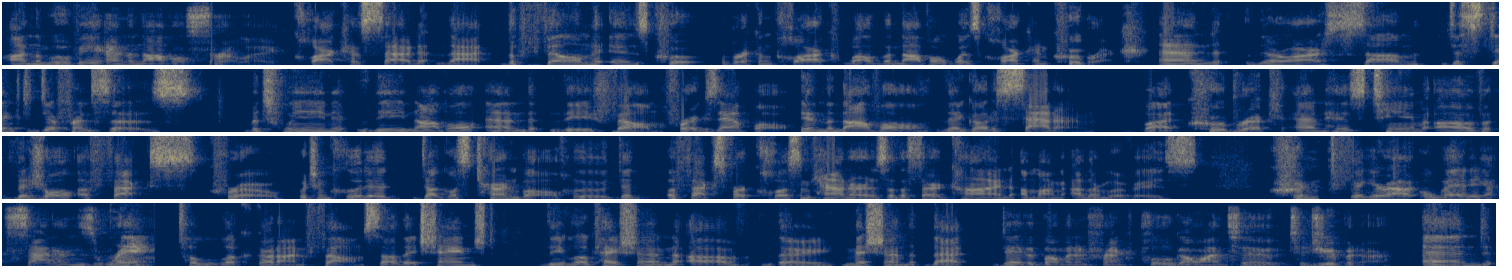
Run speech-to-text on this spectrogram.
on the movie and the novel separately. Clarke has said that the film is Kubrick and Clarke, while the novel was Clarke and Kubrick. And there are some distinct differences between the novel and the film. For example, in the novel, they go to Saturn but Kubrick and his team of visual effects crew, which included Douglas Trumbull, who did effects for Close Encounters of the Third Kind, among other movies, couldn't figure out a way to get Saturn's ring to look good on film. So they changed the location of the mission that David Bowman and Frank Poole go on to, to Jupiter. And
